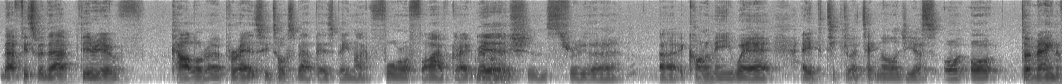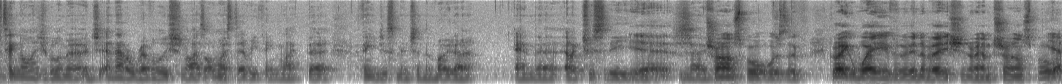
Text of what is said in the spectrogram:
that fits with that theory of Carlota Perez, who talks about there's been like four or five great Yeah. revolutions through the uh, economy where a particular technology or, or, or domain of technology will emerge and that'll revolutionize almost everything. Like the, I think you just mentioned the motor and the electricity. Yes. You know. transport was the great wave of innovation around transport. Yeah,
